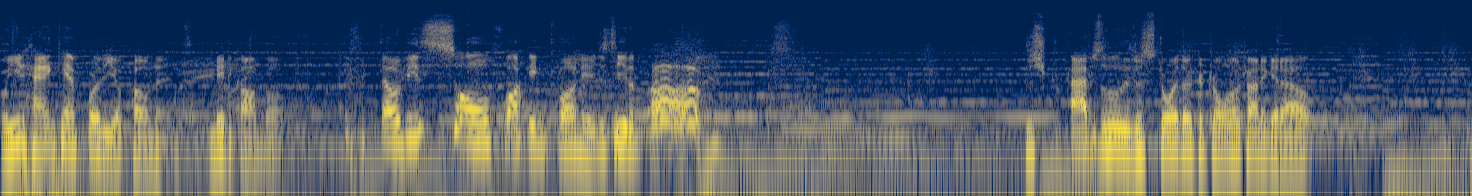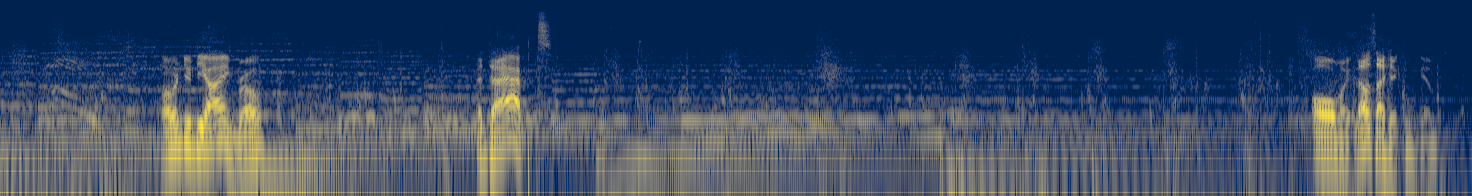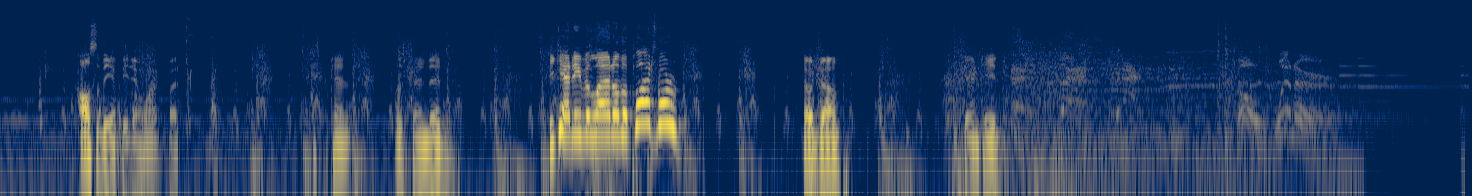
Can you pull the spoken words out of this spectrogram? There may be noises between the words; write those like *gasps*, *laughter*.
We need hand cam for the opponent. Mid combo. That would be so fucking funny. Just see them. Ah! *gasps* Just absolutely destroy their controller trying to get out. Why weren't you DIing, bro? Adapt. Oh my, that was actually a cool game. Also, the upbeat didn't work, but let's pretend. Let's pretend it did. He can't even land on the platform. No jump. Guaranteed. The winner.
